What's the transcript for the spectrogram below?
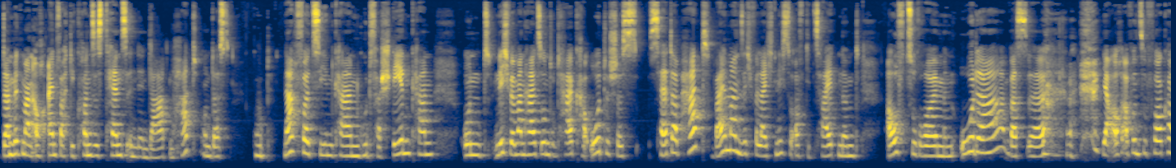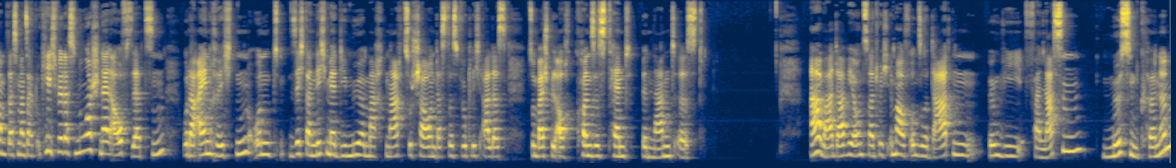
damit man auch einfach die Konsistenz in den Daten hat und das gut nachvollziehen kann, gut verstehen kann und nicht, wenn man halt so ein total chaotisches Setup hat, weil man sich vielleicht nicht so oft die Zeit nimmt, aufzuräumen oder was äh, ja auch ab und zu vorkommt, dass man sagt, okay, ich will das nur schnell aufsetzen oder einrichten und sich dann nicht mehr die Mühe macht, nachzuschauen, dass das wirklich alles zum Beispiel auch konsistent benannt ist. Aber da wir uns natürlich immer auf unsere Daten irgendwie verlassen müssen können,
